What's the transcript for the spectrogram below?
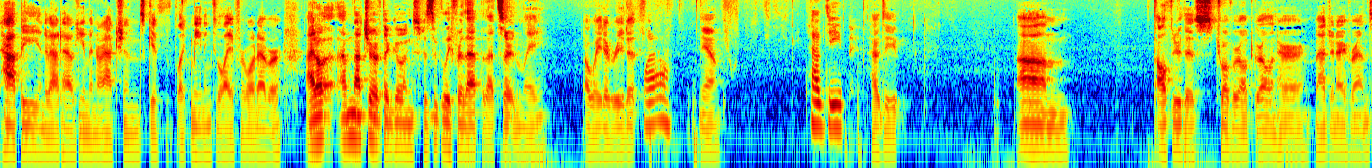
happy and about how human interactions give like meaning to life or whatever. I don't I'm not sure if they're going specifically for that, but that's certainly a way to read it. Wow. Yeah. How deep. How deep. Um all through this 12-year-old girl and her imaginary friends.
